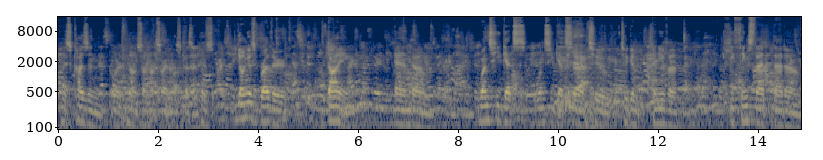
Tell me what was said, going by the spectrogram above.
his cousin, or no, sorry, not sorry, not his cousin, his youngest brother dying, and um, once he gets once he gets uh, to to Geneva, he thinks that that um,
